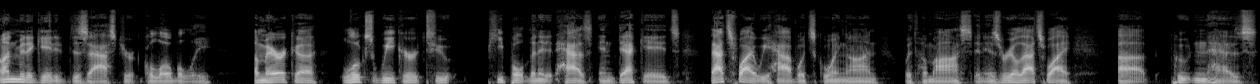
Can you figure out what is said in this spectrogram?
unmitigated disaster globally. America looks weaker to people than it has in decades. That's why we have what's going on with Hamas and Israel. That's why uh, Putin has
